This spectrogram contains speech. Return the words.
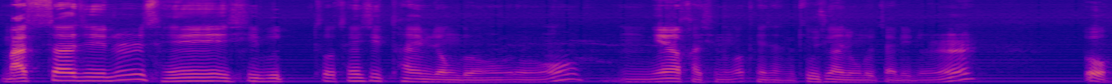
마사지를 3시부터 3시 타임 정도로 음, 예약하시는 것도 괜찮습니다. 2시간 정도짜리를 또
